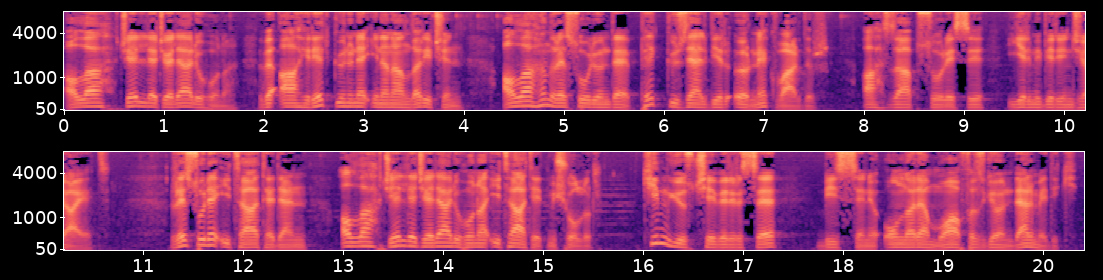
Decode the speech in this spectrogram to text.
Allah Celle Celaluhu'na ve ahiret gününe inananlar için Allah'ın Resulünde pek güzel bir örnek vardır. Ahzab suresi 21. ayet. Resul'e itaat eden Allah Celle Celaluhu'na itaat etmiş olur. Kim yüz çevirirse biz seni onlara muhafız göndermedik.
